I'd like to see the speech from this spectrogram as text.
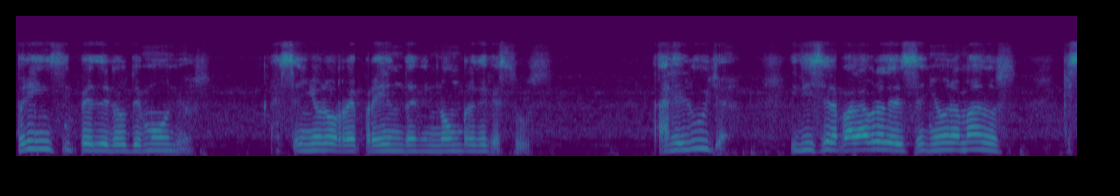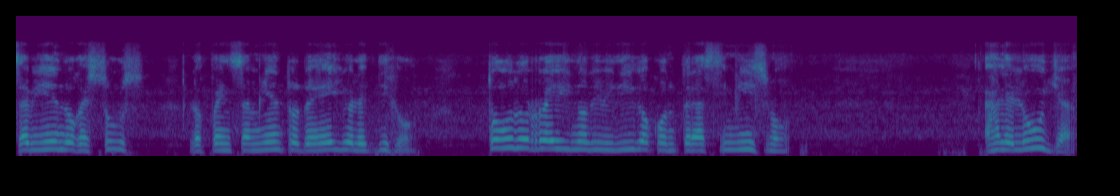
príncipe de los demonios. El Señor lo reprenda en el nombre de Jesús. Aleluya. Y dice la palabra del Señor, amados, que sabiendo Jesús los pensamientos de ellos, les dijo, todo reino dividido contra sí mismo. Aleluya.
